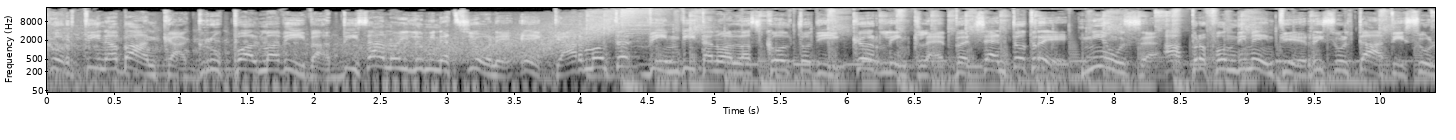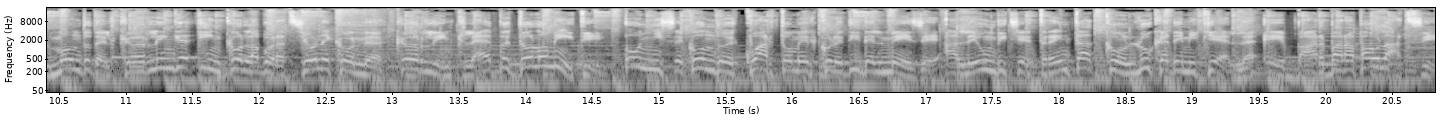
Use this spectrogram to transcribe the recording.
Cortina Banca, Gruppo Almaviva, Disano Illuminazione e Garmont vi invitano all'ascolto di Curling Club 103. News, approfondimenti e risultati sul mondo del curling in collaborazione con Curling Club Dolomiti. Ogni secondo e quarto mercoledì del mese alle 11.30 con Luca De Michiel e Barbara Paolazzi.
